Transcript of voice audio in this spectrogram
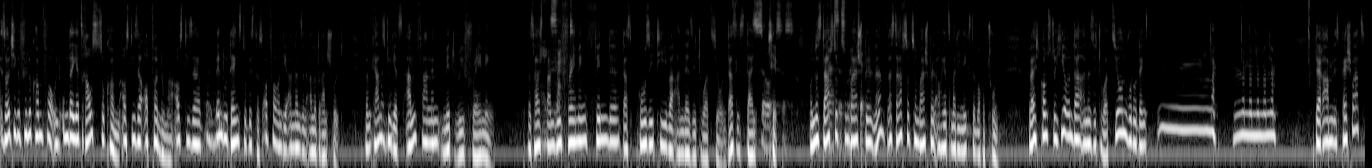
solche Gefühle kommen vor. Und um da jetzt rauszukommen aus dieser Opfernummer, aus dieser, wenn du denkst, du bist das Opfer und die anderen sind alle dran schuld, dann kannst du jetzt anfangen mit Reframing. Das heißt, beim Exakt. Reframing finde das Positive an der Situation. Das ist dein So Tipp. ist. Und das darfst Das du zum Beispiel, ne, das darfst du zum Beispiel auch jetzt mal die nächste Woche tun. Vielleicht kommst du hier und da an eine Situation, wo du denkst, mm, der Rahmen ist pechschwarz,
